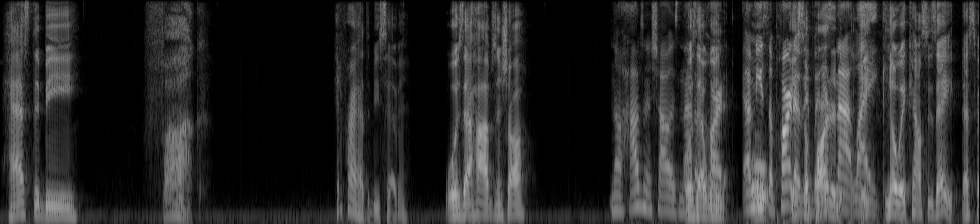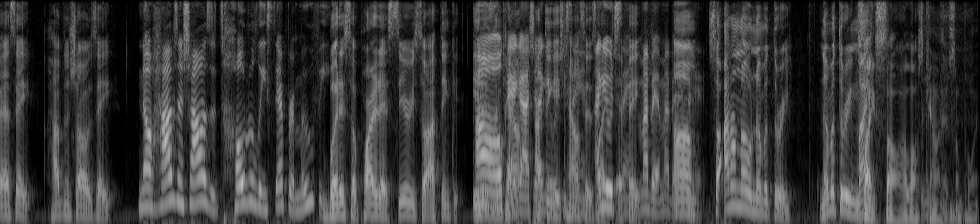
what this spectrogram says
has to be. Fuck. It'll probably have to be seven. Was that Hobbs and Shaw? No, Hobbs and Shaw is not was a that part. when? I mean, it's oh, a part of a it, but it's not it. like. no, it counts as eight. That's fast eight. Hobbs and Shaw is eight. No, Hobbs and Shaw is a totally separate movie. But it's a part of that series, so I think it Oh, okay, count. gotcha. I I think it counts saying. as I like what you're saying. F8. My bad, my bad. Um, so I don't know number three. Number three It's might like Saw. I lost count at some point.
